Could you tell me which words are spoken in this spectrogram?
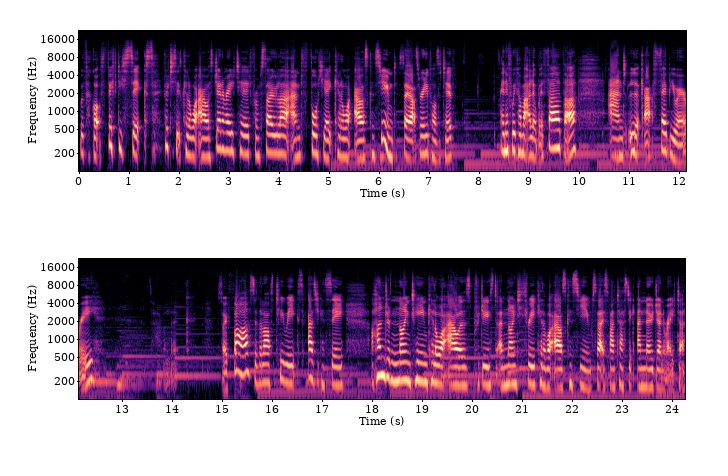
We've got 56, 56 kilowatt hours generated from solar and 48 kilowatt hours consumed. So that's really positive. And if we come out a little bit further and look at February, so far, so the last two weeks, as you can see, 119 kilowatt hours produced and 93 kilowatt hours consumed. So that is fantastic and no generator.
